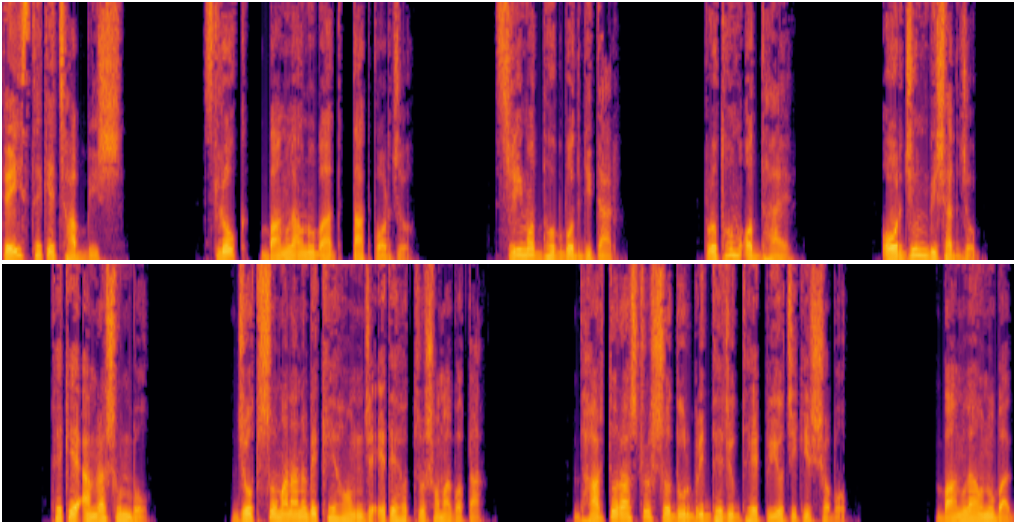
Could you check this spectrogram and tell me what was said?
তেইশ থেকে ২৬ শ্লোক, বাংলা অনুবাদ, তাৎপর্য। শ্রীমদ্ভগবদ্গীতার। প্রথম অধ্যায়। অর্জুন বিষাদযোগ। থেকে আমরা শুনব। জ্যোৎস্যমানানবেক্ষে হং যে এতেহত্র সমাগতা। ধার্তরাষ্ট্রস্য দুর্বৃদ্ধে যুদ্ধে প্রিয় চিকিৎসব। বাংলা অনুবাদ।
